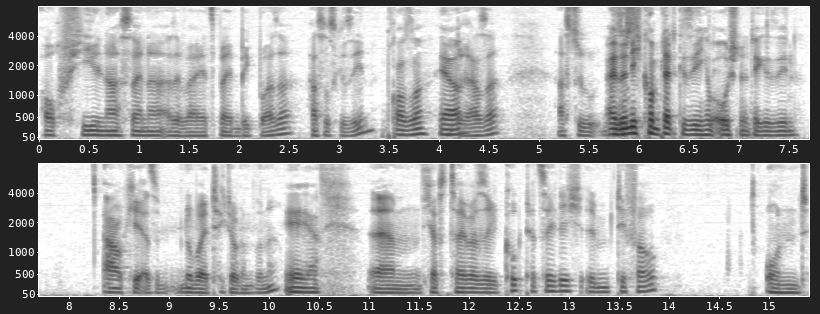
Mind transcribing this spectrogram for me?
Auch viel nach seiner, also er war jetzt bei Big Brother. Hast du es gesehen? Browser, ja. Brother. Hast du. Also groß- nicht komplett gesehen, ich habe Ausschnitte gesehen. Ah, okay, also nur bei TikTok und so, ne? Ja, ja. Ähm, ich habe es teilweise geguckt tatsächlich im TV. Und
